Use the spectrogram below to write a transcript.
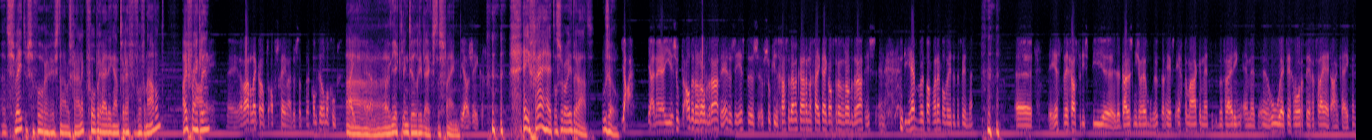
het zweet op zijn voorrug heeft staan waarschijnlijk. Voorbereiding aan het treffen voor vanavond. Hi Franklin. Oh, nee. nee. we waren lekker op, op schema, dus dat komt helemaal goed. Ah. Je klinkt heel relaxed, dat is fijn. Jazeker. hey, vrijheid als rode draad. Hoezo? Ja, ja nou ja, je zoekt altijd een rode draad. Hè? Dus eerst zoek je de gasten bij elkaar en dan ga je kijken of er een rode draad is. En die hebben we toch wel weten te vinden. Uh, de eerste twee gasten, die, die, uh, dat is niet zo heel moeilijk. Dat heeft echt te maken met de bevrijding en met uh, hoe wij tegenwoordig tegen vrijheid aankijken.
